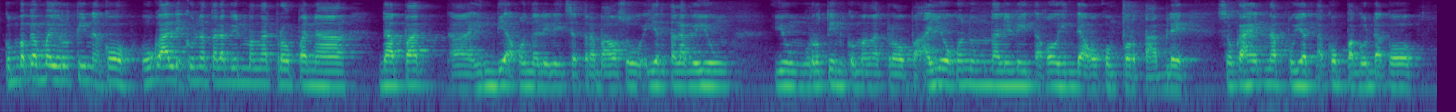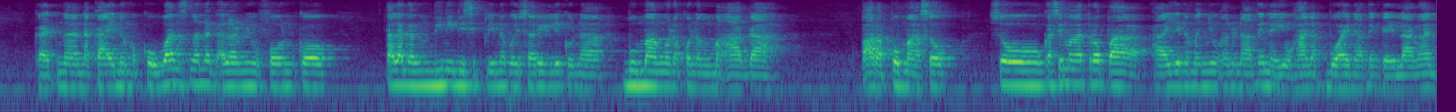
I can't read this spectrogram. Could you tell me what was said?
kumbaga may routine ako. Ugali ko na talaga yung mga tropa na dapat ah, hindi ako nalilate sa trabaho. So, yan talaga yung yung routine ko mga tropa. Ayoko nung nalilate ako, hindi ako komportable. So kahit na puyat ako, pagod ako, kahit na nakainom ako, once na nag-alarm yung phone ko, talagang dinidisiplina ko yung sarili ko na bumangon ako ng maaga para pumasok. So, kasi mga tropa, yan naman yung ano natin eh, yung hanap buhay natin kailangan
